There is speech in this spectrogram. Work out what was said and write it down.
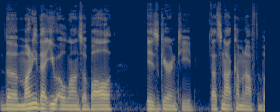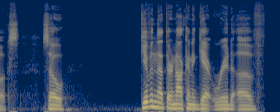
the money that you owe Lonzo Ball is guaranteed. That's not coming off the books. So, given that they're not going to get rid of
